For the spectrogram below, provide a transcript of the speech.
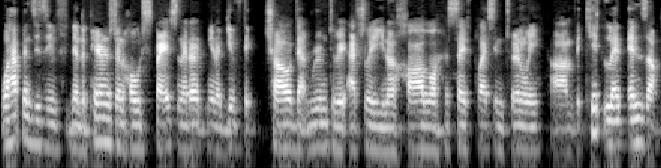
what happens is if you know, the parents don't hold space and they don't you know give the child that room to actually you know harbor a safe place internally, um, the kid ends up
